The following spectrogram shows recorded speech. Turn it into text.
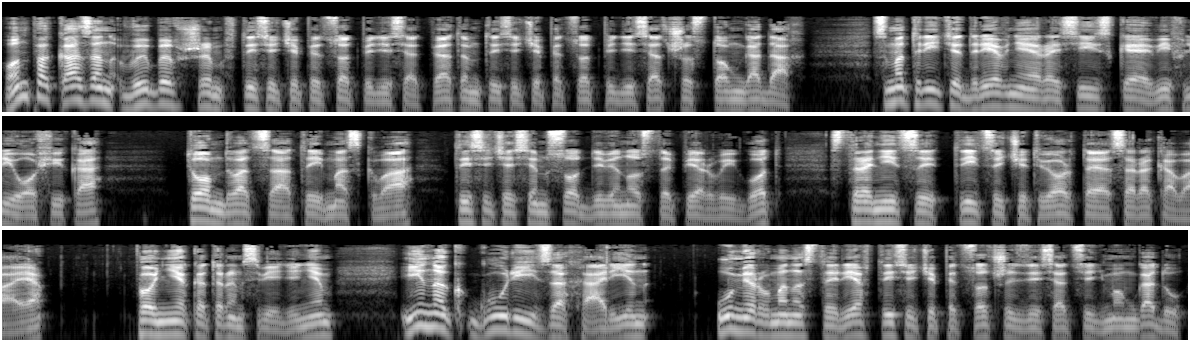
он показан выбывшим в 1555-1556 годах. Смотрите «Древняя российская вифлеофика», том 20, Москва, 1791 год, страницы 34-40. По некоторым сведениям, инок Гурий Захарин умер в монастыре в 1567 году.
